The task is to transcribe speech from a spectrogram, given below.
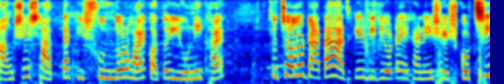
মাংসের স্বাদটা কি সুন্দর হয়, কত ইউনিক হয়। তো চলো টাটা, আজকের ভিডিওটা এখানেই শেষ করছি।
